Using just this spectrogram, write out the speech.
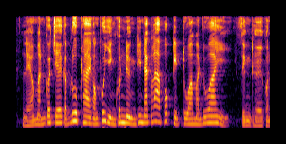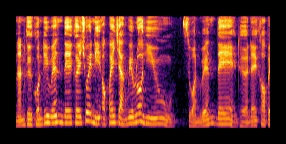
ๆ แล้วมันก็เจอกับรูปถ่ายของผู้หญิงคนหนึ่งที่นักล่าพกติดตัวมาด้วย ซึ่งเธอคนนั้นคือคนที่เวนส์เดย์เคยช่วยหนีออกไปจากวิลโลฮิลส่วนเวนส์เดย์เธอได้เข้าไป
